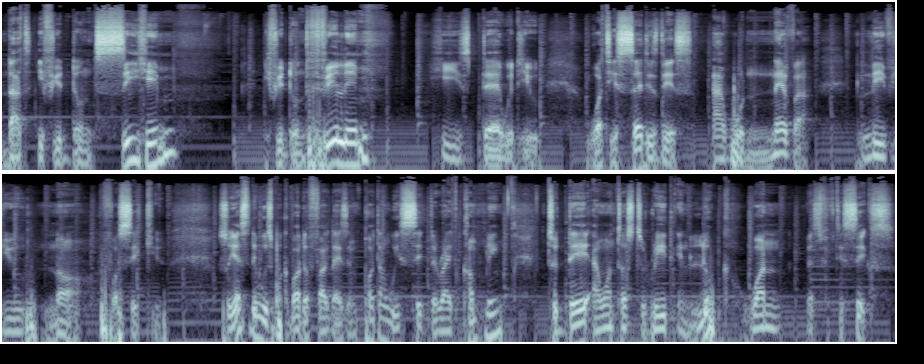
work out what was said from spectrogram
That if you don't see him, if you don't feel him, he's there with you. What he said is this I would never leave you nor forsake you. So, yesterday we spoke about the fact that it's important we seek the right company. Today, I want us to read in Luke 1, verse 56.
